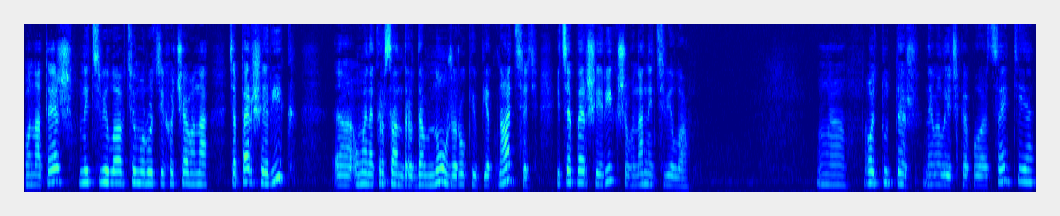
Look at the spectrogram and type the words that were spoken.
Вона теж не цвіла в цьому році, хоча вона це перший рік. Е, У мене красандра давно, вже років 15, і це перший рік, що вона не цвіла. Е, Ось тут теж невеличка плацентія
